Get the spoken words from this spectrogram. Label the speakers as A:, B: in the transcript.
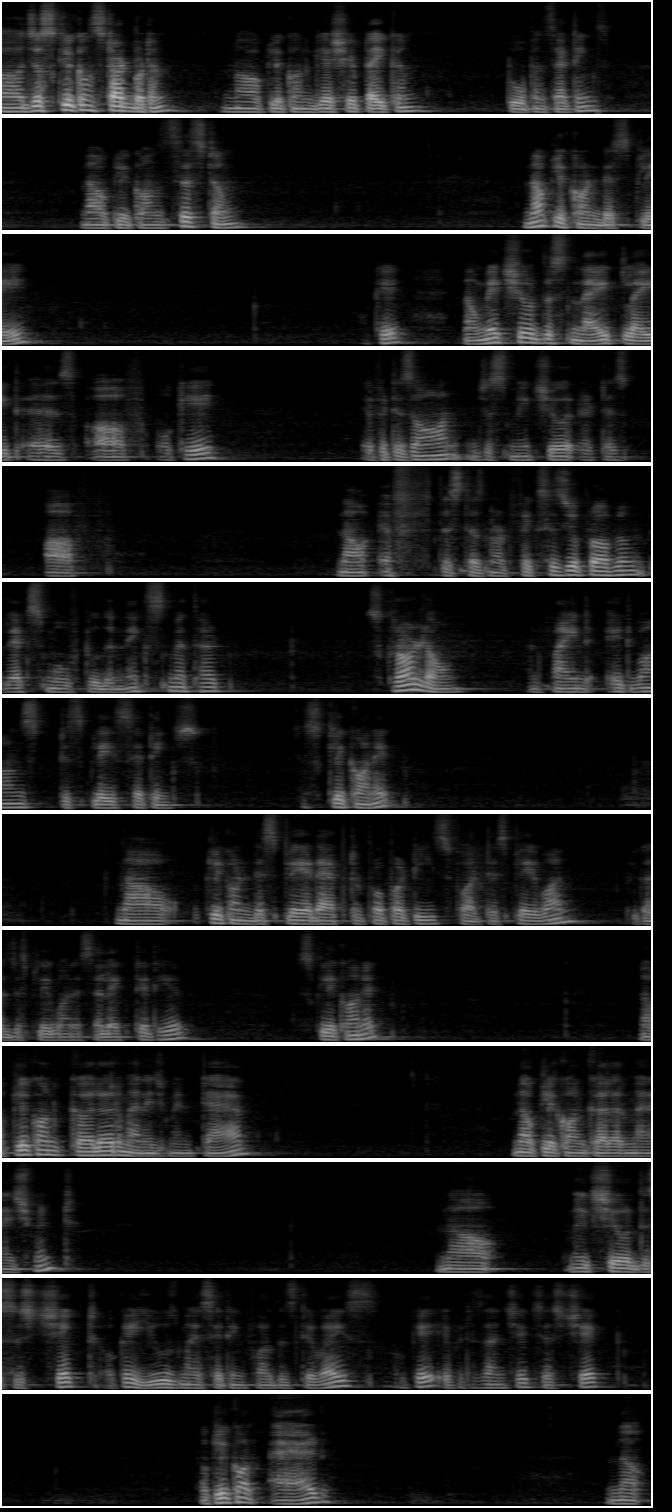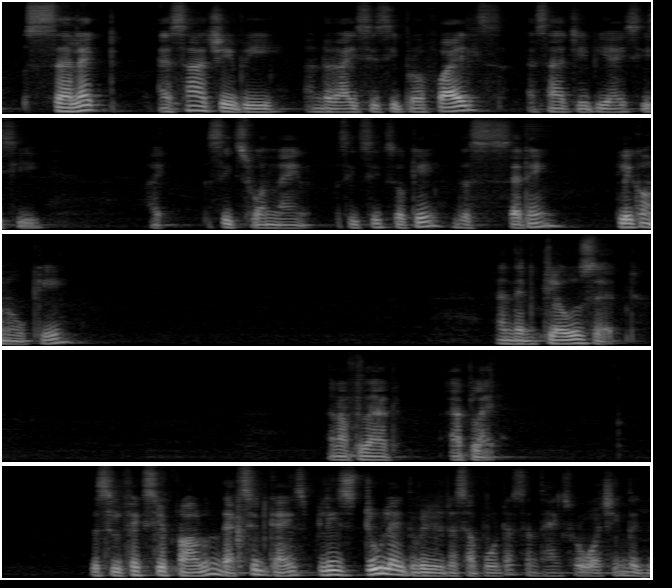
A: Uh, just click on start button. Now click on gear shaped icon to open settings. Now click on system. Now click on display. Okay. Now make sure this night light is off. Okay. If it is on, just make sure it is off. Now if this does not fixes your problem, let's move to the next method. Scroll down and find advanced display settings. Just click on it. Now click on display adapter properties for display 1 because display 1 is selected here. Just click on it. Now click on color management tab. Now click on color management. Now make sure this is checked. Okay, use my setting for this device. Okay, if it is unchecked, just check. Now click on add. Now select sRGB under ICC profiles, sRGB IEC 61966. Okay, the setting. Click on OK and then close it. And after that, apply. This will fix your problem. That's it guys. Please do like the video to support us and thanks for watching the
